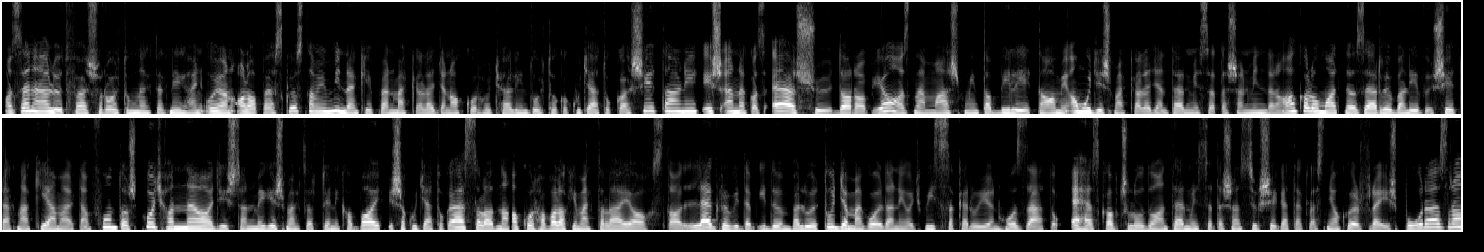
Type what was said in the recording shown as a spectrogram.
A zene előtt felsoroltunk nektek néhány olyan alapeszközt, ami mindenképpen meg kell legyen akkor, hogyha elindultok a kutyátokkal sétálni, és ennek az első darabja az nem más, mint a biléta, ami amúgy is meg kell legyen természetesen minden alkalommal, de az erdőben lévő sétáknál kiemelten fontos, hogyha ne adj Isten mégis megtörténik a baj, és a kutyátok elszaladna, akkor ha valaki megtalálja azt a legrövidebb időn belül, tudja megoldani, hogy visszakerüljön hozzátok. Ehhez kapcsolódóan természetesen szükségetek lesz nyakörfre és pórázra,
